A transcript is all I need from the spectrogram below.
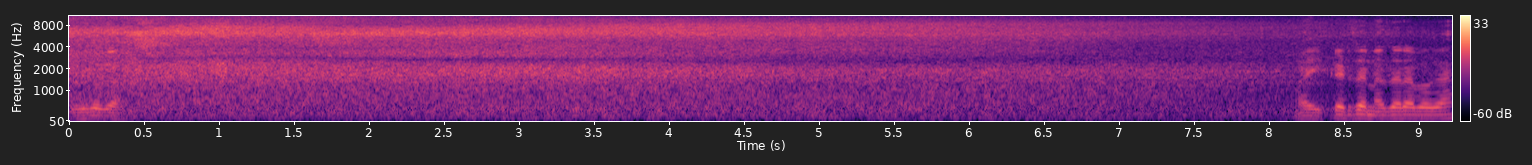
हे बघा. हा इकडचा नजारा बघा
